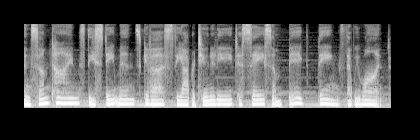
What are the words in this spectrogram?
And sometimes these statements give us the opportunity to say some big things that we want.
